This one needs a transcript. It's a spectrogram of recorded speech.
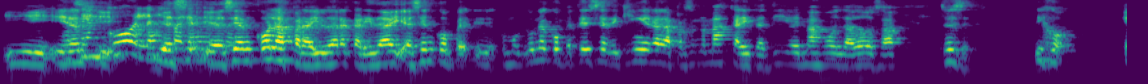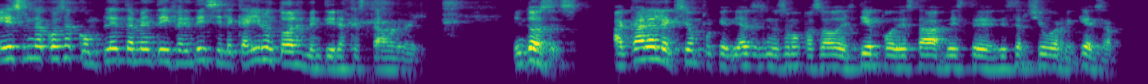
y, eran, hacían colas, y, para, y hacían colas para ayudar a caridad, y hacían como que una competencia de quién era la persona más caritativa y más bondadosa. Entonces, dijo, es una cosa completamente diferente y se le cayeron todas las mentiras que estaban ahí. Entonces, acá la lección, porque ya nos hemos pasado del tiempo de, esta, de, este, de este archivo de riqueza,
